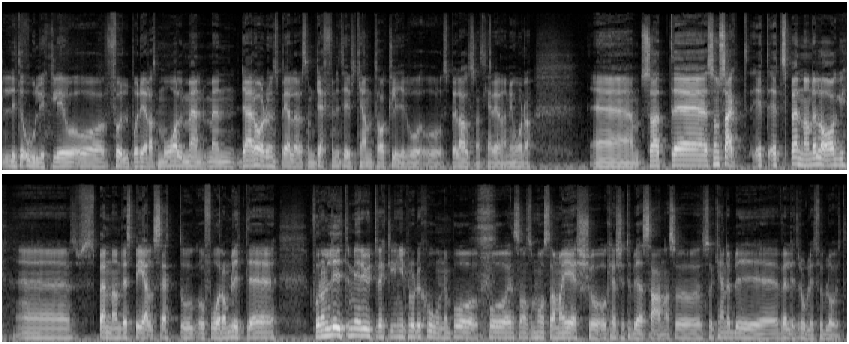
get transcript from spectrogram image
Lite olycklig och, och full på deras mål. Men, men där har du en spelare som definitivt kan ta kliv och, och spela Allsvenskan redan i år då. Eh, så att, eh, som sagt, ett, ett spännande lag. Eh, spännande spelsätt och, och får de lite... Får de lite mer utveckling i produktionen på, på en sån som Hossam Aiesh och, och kanske Tobias Sana så, så kan det bli eh, väldigt roligt för Blåvitt.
